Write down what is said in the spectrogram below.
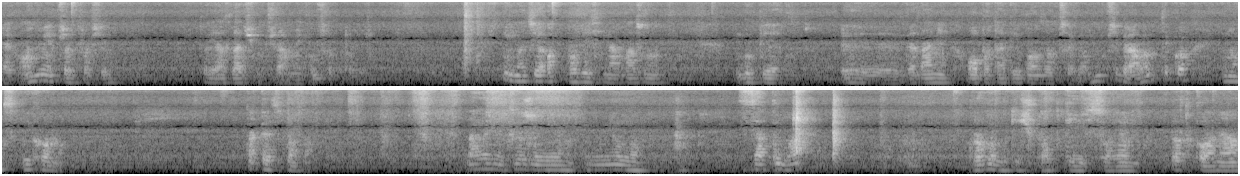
Jak on mnie przeprosił, to ja też musiałem jego przeprosić. I macie odpowiedź na ważne, głupie yy, gadanie o takiej bąza przegrał. Nie przegrałem, tylko mam swój honor. Taka jest prawda. No ale niektórzy nie, nie umieją zakuma. Robią jakieś plotki, swoje plotkowania.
